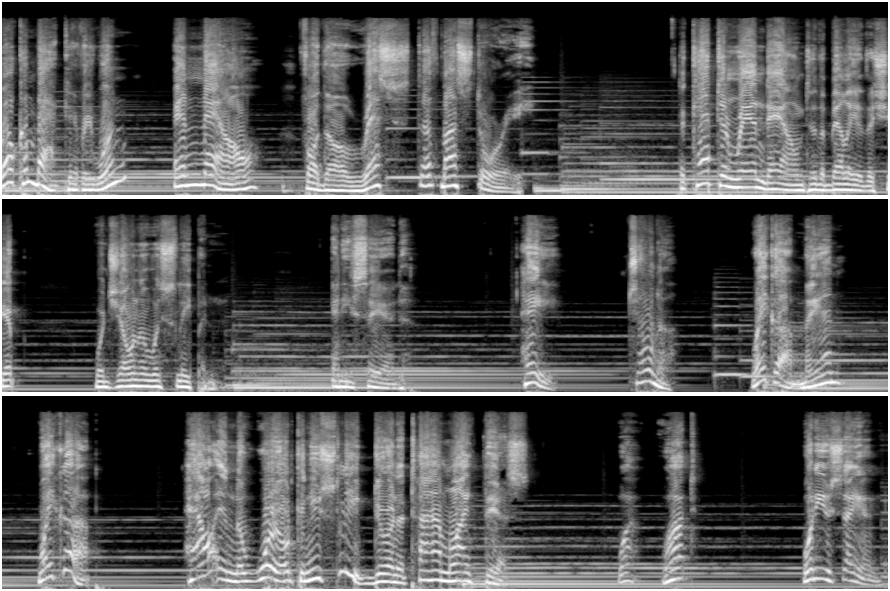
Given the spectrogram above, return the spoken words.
Welcome back, everyone. And now for the rest of my story. The captain ran down to the belly of the ship where Jonah was sleeping, and he said, Hey, Jonah, wake up, man. Wake up. How in the world can you sleep during a time like this? What? What? What are you saying?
